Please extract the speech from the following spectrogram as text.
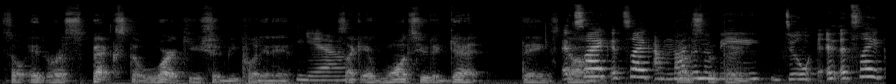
so it respects the work you should be putting in yeah it's like it wants you to get things it's done. like it's like i'm not that's gonna be doing it, it's like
